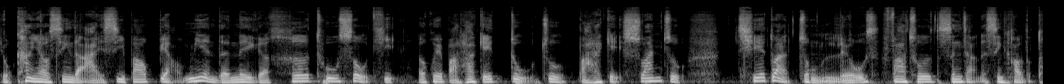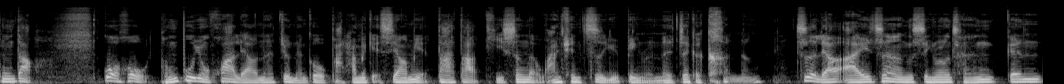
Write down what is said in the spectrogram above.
有抗药性的癌细胞表面的那个核突受体，而会把它给堵住，把它给拴住，切断肿瘤发出生长的信号的通道。过后同步用化疗呢，就能够把它们给消灭，大大提升了完全治愈病人的这个可能。治疗癌症形容成跟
